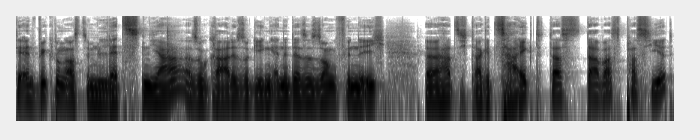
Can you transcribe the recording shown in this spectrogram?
der Entwicklung aus dem letzten Jahr. Also gerade so gegen Ende der Saison, finde ich, äh, hat sich da gezeigt, dass da was passiert.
